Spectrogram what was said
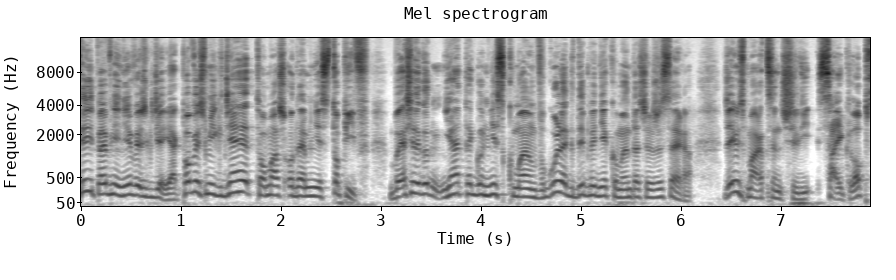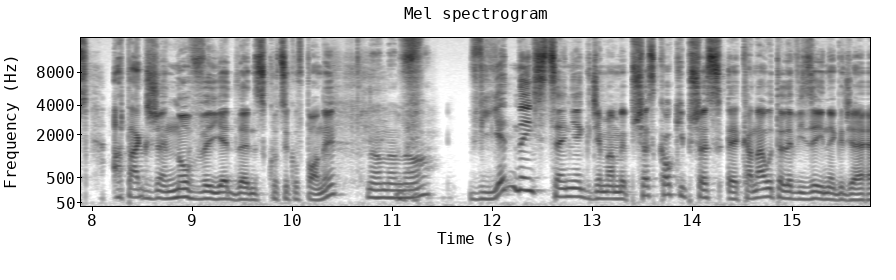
Ty pewnie nie wiesz gdzie. Jak powiesz mi gdzie, to masz ode mnie 100 piw. Bo ja się tego, ja tego nie skumałem w ogóle, gdyby nie komentarz reżysera. James Marsden, czyli Cyclops, a także nowy jeden z kucyków Pony, No, no, no. W jednej scenie, gdzie mamy przeskoki przez e, kanały telewizyjne, gdzie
